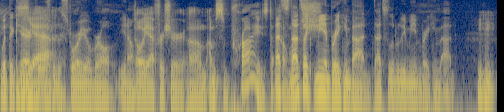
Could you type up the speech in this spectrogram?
with the characters, Yeah. with the story overall. You know, Oh yeah, for sure. Um, I'm surprised. That's how that's much, like me in Breaking Bad. That's literally me in Breaking Bad. Mhm.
